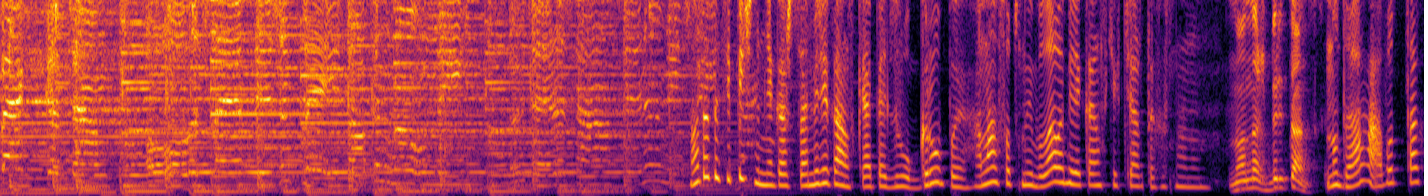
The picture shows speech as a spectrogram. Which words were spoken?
Back of town. All that's left is a place dark and lonely. A terraced house in a mean Ну, Вот это типичный, мне кажется, американский опять звук группы. Она, собственно, и была в американских чартах в основном. Но она же британская. Ну да, а вот так.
